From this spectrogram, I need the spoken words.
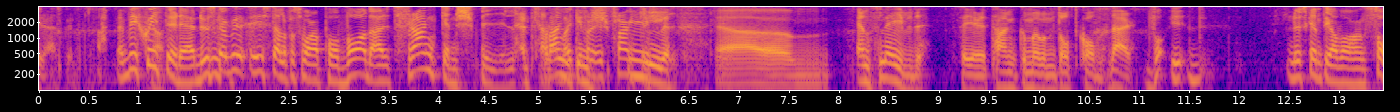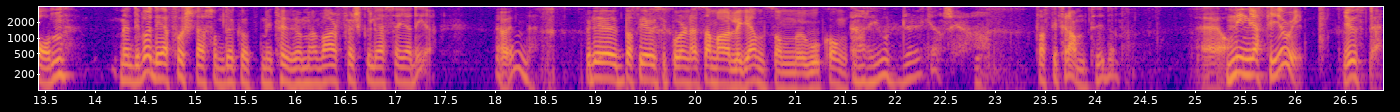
i det här spelet. Men vi skiter i det. Du ska istället få svara på vad är ett Frankenspiel? Ett Frankenspiel. Frankenspiel? Uh, enslaved, säger tankomum.com. Där. Va- Nu ska inte jag vara en sån, men det var det första som dök upp i mitt huvud. Men varför skulle jag säga det? Jag vet inte. För det baseras ju på den här samma legend som Wukong. Ja, det gjorde det kanske. Ja. Fast i framtiden. Ja. Ninja Theory. Just det.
